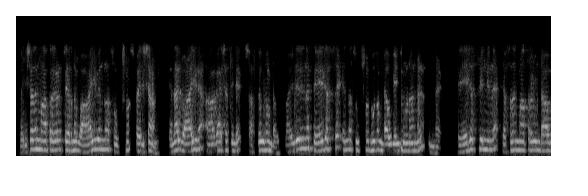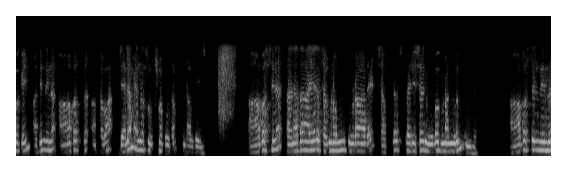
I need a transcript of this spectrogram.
സ്പരിശതൻ മാത്രകൾ ചേർന്ന് വായു എന്ന സൂക്ഷ്മ സ്പരിശാണ് എന്നാൽ വായുവിന് ആകാശത്തിന്റെ ശബ്ദഗുണം ഉണ്ടാവും. വായുവിൽ നിന്ന് തേജസ് എന്ന സൂക്ഷ്മഭൂതം ഉണ്ടാവുകയും ഗുണങ്ങൾ ഉണ്ട്. തേജസ്സിൽ നിന്ന് രസതന്മാത്രകൾ ഉണ്ടാവുകയും അതിൽ നിന്ന് ആപസ് അഥവാ ജലം എന്ന സൂക്ഷ്മഭൂതം ഉണ്ടാവുകയും ചെയ്യും. ആപസ്സിന് തനതായ രസഗുണവും കൂടാതെ ശബ്ദസ്പരിശ രൂപഗുണങ്ങളും ഉണ്ട്. ആപസ്സിൽ നിന്ന്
